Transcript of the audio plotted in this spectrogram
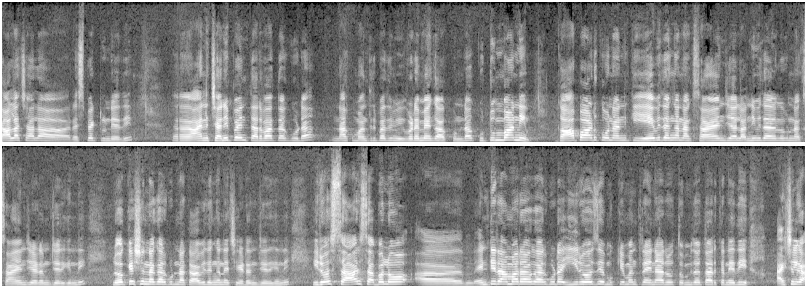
చాలా చాలా రెస్పెక్ట్ ఉండేది. ఆయన చనిపోయిన తర్వాత కూడా నాకు మంత్రి పదవి ఇవ్వడమే కాకుండా కుటుంబాన్ని కాపాడుకోవడానికి ఏ విధంగా నాకు సాయం చేయాలో అన్ని విధాలుగా నాకు సాయం చేయడం జరిగింది. లోకేష్ గారు కూడా నాకు ఆ విధంగానే చేయడం జరిగింది. ఈరోజు సార్ సభలో ఎన్టీ రామారావు గారు కూడా ఈరోజే ముఖ్యమంత్రి అయినారు. తొమ్మిదో తారీఖు అనేది యాక్చువల్గా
